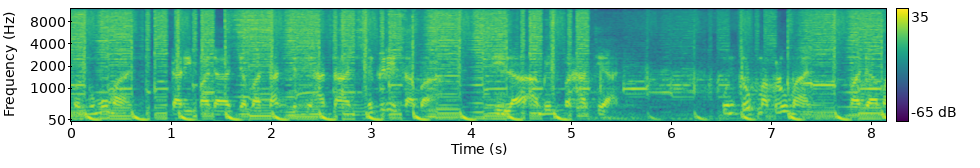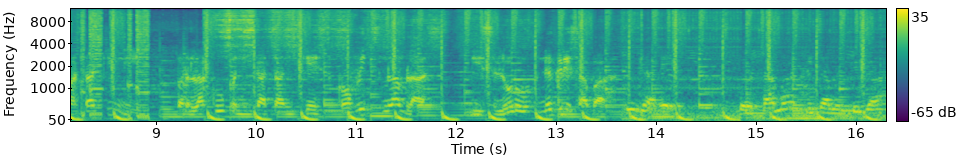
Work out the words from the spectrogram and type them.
pengumuman daripada Jabatan Kesihatan Negeri Sabah. Sila ambil perhatian. Untuk makluman, pada masa kini berlaku peningkatan kes COVID-19 di seluruh negeri Sabah. 3A Bersama kita mencegah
